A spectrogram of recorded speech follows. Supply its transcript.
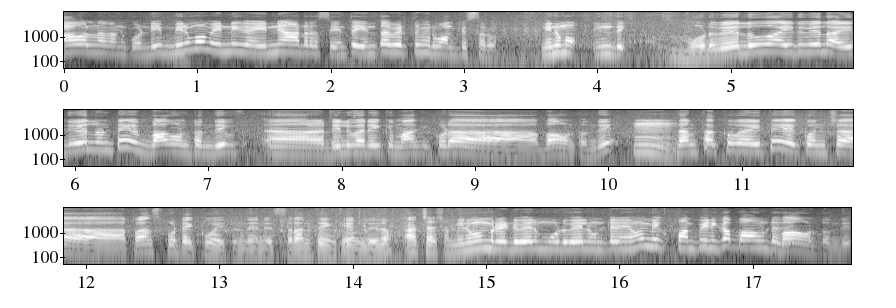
కావాలన్నారు అనుకోండి మినిమం ఎన్ని ఎన్ని ఆర్డర్స్ ఎంత ఎంత పెడితే మీరు పంపిస్తారు? మినిమం ఇంది. మూడు వేలు ఐదు వేలు ఐదు వేలు ఉంటే బాగుంటుంది. డెలివరీకి మాకు కూడా బాగుంటుంది. దాని తక్కువ అయితే కొంచెం ట్రాన్స్పోర్ట్ ఎక్కువ అవుతుంది అనేసి సార్ అంతే ఇంకేం లేదు. అచ్చా మినిమం రెండు వేలు మూడు వేలు ఉంటేనేమో మీకు పంపిణీగా బాగుంటుంది. బాగుంటుంది.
